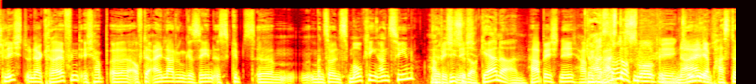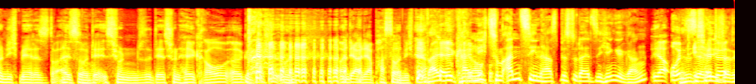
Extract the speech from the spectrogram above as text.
schlicht und ergreifend. Ich habe äh, auf der Einladung gesehen, es gibt, ähm, man soll ein Smoking anziehen. Hab ja, ich ziehst nicht. du doch gerne an. Hab ich nicht. Hab Du ich hast hast doch Smoking. Nein, der Natürlich. passt doch nicht mehr. Das ist doch also, so. der ist schon, der ist schon hellgrau äh, gewaschen und, und der, der passt doch nicht mehr. Weil du kein Hellgrau. nichts zum Anziehen hast, bist du da jetzt nicht hingegangen. Ja, und ich ja wirklich, hätte da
